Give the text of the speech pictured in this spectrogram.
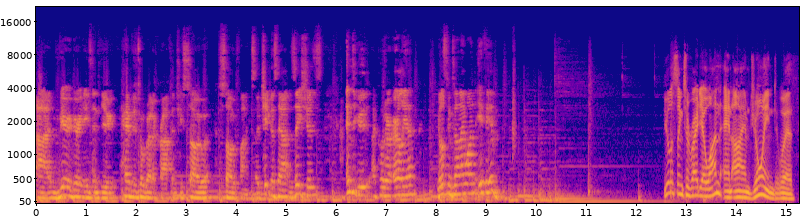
uh, very, very easy interview. Happy to talk about her craft, and she's so, so funny. So check this out. Zesha's interview. I called her earlier. You're listening to 91 FM. You're listening to Radio 1, and I am joined with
